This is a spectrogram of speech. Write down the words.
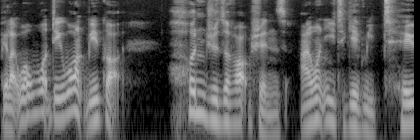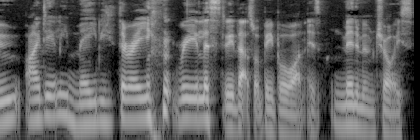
Be like, well, what do you want? We've got hundreds of options. I want you to give me two, ideally, maybe three. Realistically, that's what people want is minimum choice.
